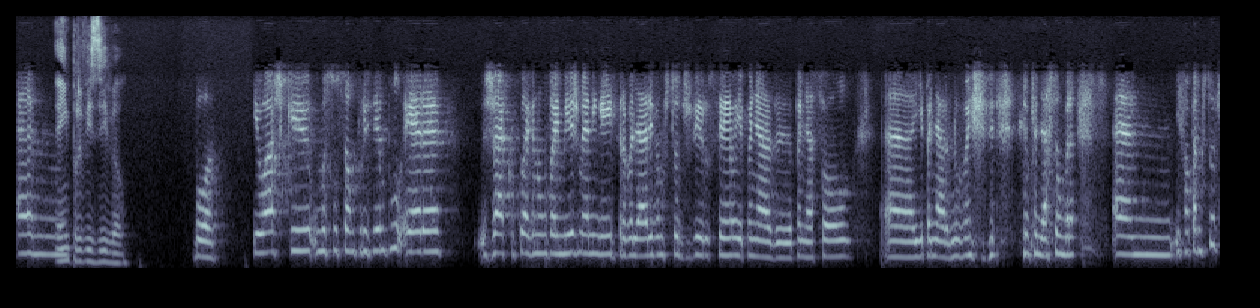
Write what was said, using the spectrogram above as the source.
Um, é imprevisível. Boa. Eu acho que uma solução, por exemplo, era, já que o colega não vem mesmo, é ninguém ir trabalhar e vamos todos ver o céu e apanhar, apanhar sol uh, e apanhar nuvens, apanhar sombra um, e faltarmos todos.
